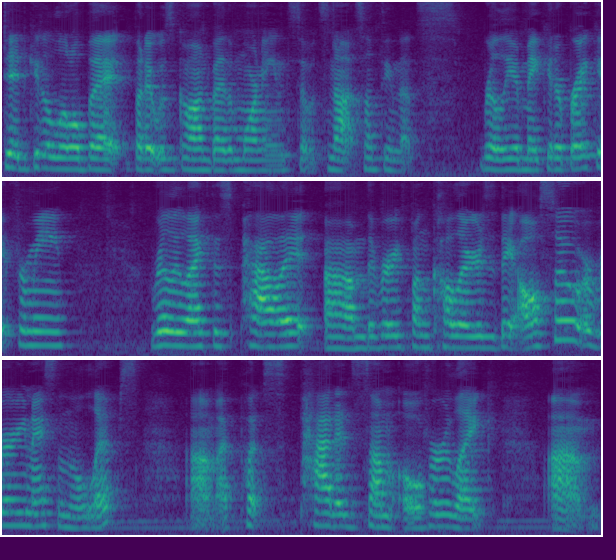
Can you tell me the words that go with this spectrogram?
Did get a little bit, but it was gone by the morning, so it's not something that's really a make it or break it for me. Really like this palette. Um, they're very fun colors. They also are very nice on the lips. Um, I put padded some over, like, um,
